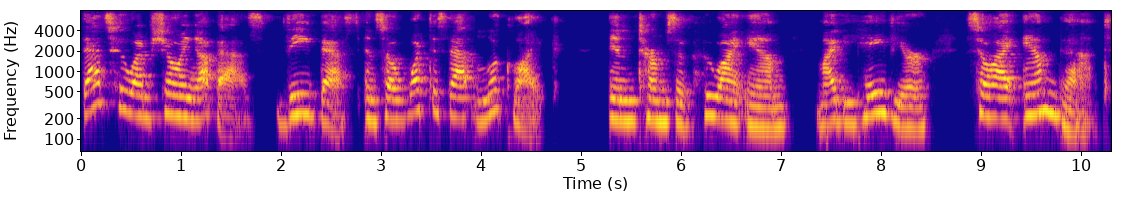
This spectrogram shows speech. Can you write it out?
that's who I'm showing up as the best. And so what does that look like in terms of who I am, my behavior? So I am that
